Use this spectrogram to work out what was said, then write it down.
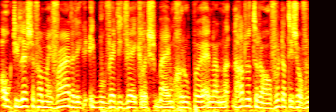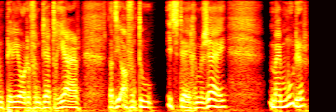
Ook die lessen van mijn vader. Ik, ik werd niet wekelijks bij hem geroepen. En dan hadden we het erover. Dat is over een periode van 30 jaar. Dat hij af en toe iets tegen me zei. Mijn moeder,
